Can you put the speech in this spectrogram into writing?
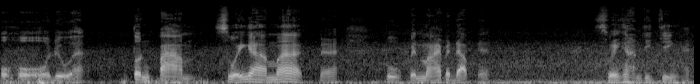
โอ้โห ดูฮะ ต้นปาล์มสวยงามมากนะ ปลูกเป็นไม้ประดับเนี่ย สวยงามจริงๆฮะ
